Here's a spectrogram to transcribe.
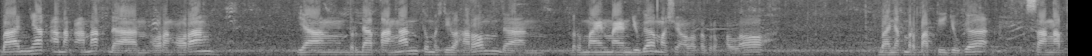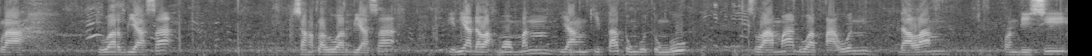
banyak anak-anak dan orang-orang yang berdatangan ke Masjidil Haram dan bermain-main juga Masya Allah tabarakallah. Banyak merpati juga. Sangatlah luar biasa. Sangatlah luar biasa. Ini adalah momen yang kita tunggu-tunggu selama 2 tahun dalam kondisi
